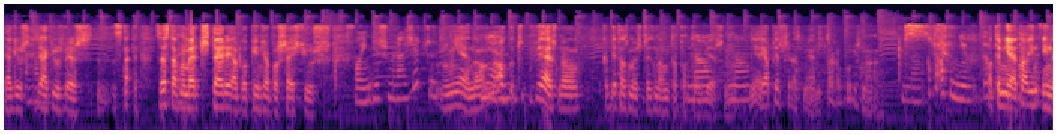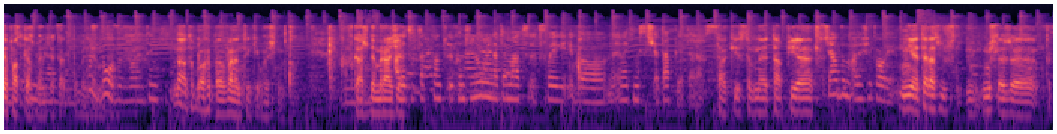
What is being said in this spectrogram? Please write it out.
Jak już, jak już wiesz, sta- zestaw numer 4 albo 5 albo 6 już. W twoim pierwszym razie, czy? Nie, no, Nie. no wiesz, no kobieta z mężczyzną to potem No, wiesz. No. no. Nie, ja pierwszy raz miałem trochę późno, ale. No. O, to, o tym nie. To O tym nie, inny to in- podcast inny będzie, podcast będzie, tak, to To było tak. we walentynki. No to było chyba walentynki właśnie. W każdym razie. Ale to tak kont- kontynuuj na temat twojego, na na jakim jesteś etapie teraz. Tak, jestem na etapie. Chciałbym, ale się boję. Nie, teraz już myślę, że tak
